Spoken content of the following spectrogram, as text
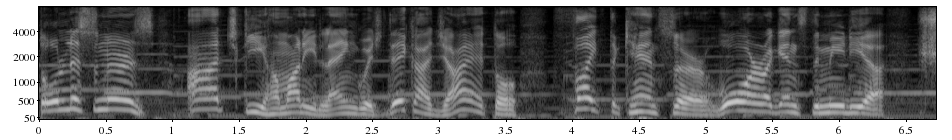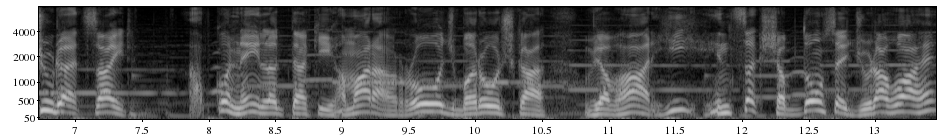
तो लिसनर्स आज की हमारी लैंग्वेज देखा जाए तो fight the cancer war against the media shoot at sight आपको नहीं लगता कि हमारा रोज बरोज का व्यवहार ही हिंसक शब्दों से जुड़ा हुआ है?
